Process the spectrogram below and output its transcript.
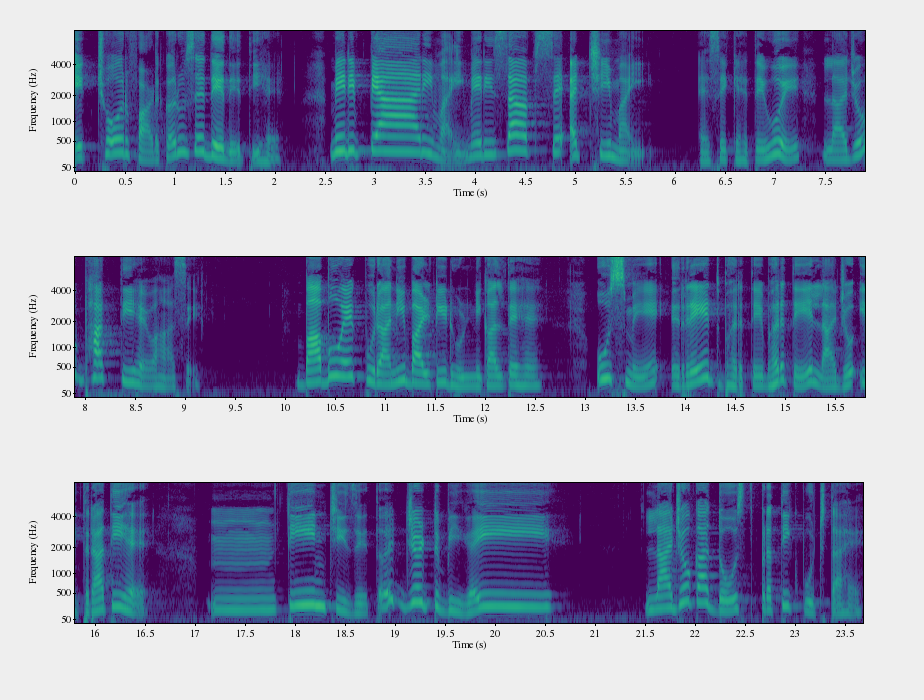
एक छोर फाड़कर उसे दे देती है। मेरी प्यारी माई, मेरी सबसे अच्छी माई। ऐसे कहते हुए लाजो भागती है वहाँ से। बाबू एक पुरानी बाल्टी ढूंढ निकालते हैं। उसमें रेत भरते भरते लाजो इतराती है। तीन चीज़ें तो जुट भी गई। लाजो का दोस्त प्रतीक पूछता है,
